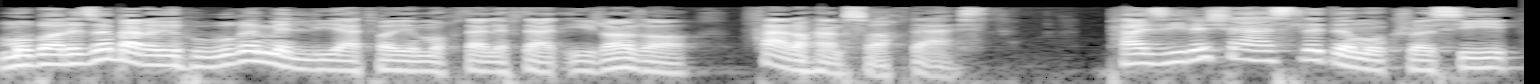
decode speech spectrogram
مبارزه برای حقوق ملیت های مختلف در ایران را فراهم ساخته است. پذیرش اصل دموکراسی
